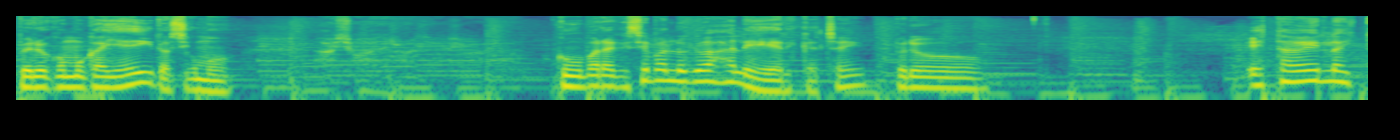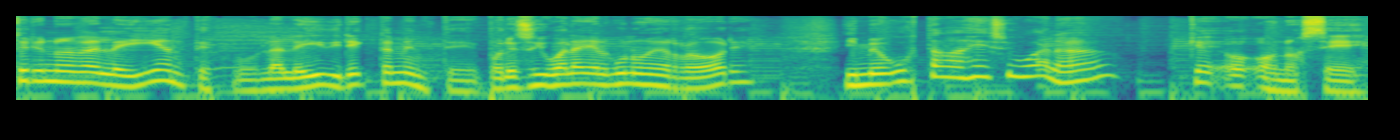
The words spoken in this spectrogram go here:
Pero como calladito, así como... Como para que sepas lo que vas a leer, ¿cachai? Pero... Esta vez la historia no la leí antes, la leí directamente. Por eso igual hay algunos errores. Y me gusta más eso igual, ¿ah? Que, o no sé,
